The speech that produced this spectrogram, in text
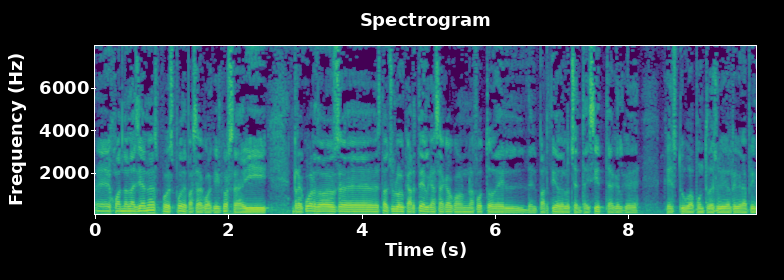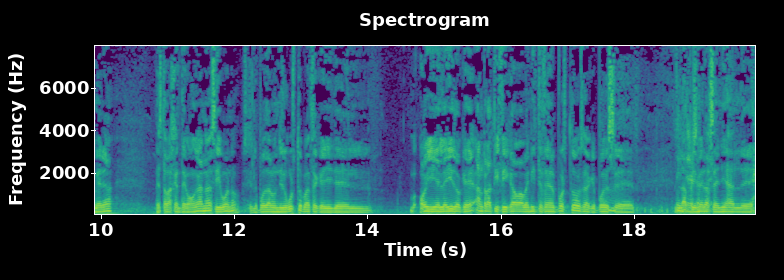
eh, jugando en las llanas, pues puede pasar cualquier cosa. Y recuerdos, eh, está chulo el cartel que han sacado con una foto del, del partido del 87, aquel que, que estuvo a punto de subir el River a primera. Está la gente con ganas y bueno, si le puede dar un disgusto, parece que el, Hoy he leído que han ratificado a Benítez en el puesto, o sea que puede ser la primera señal de...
